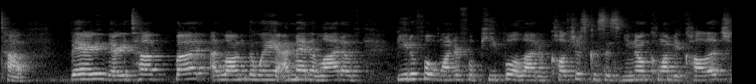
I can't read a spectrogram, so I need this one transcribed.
tough, very very tough. But along the way, I met a lot of beautiful, wonderful people, a lot of cultures. Because as you know, Columbia College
